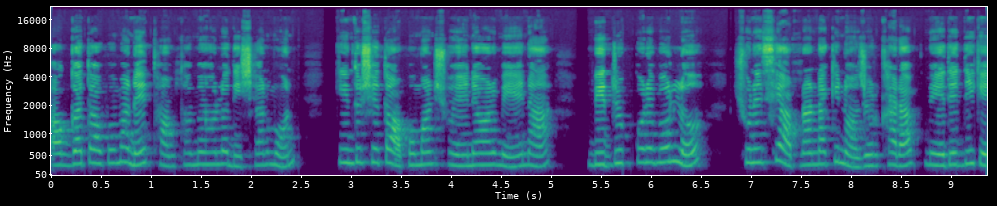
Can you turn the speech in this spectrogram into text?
অজ্ঞাত অপমানে থমথমে হলো দিশার মন, কিন্তু সে তো অপমান সয়ে নেওয়ার মেয়ে না। বিদ্রুপ করে বলল, শুনেছি আপনার নাকি নজর খারাপ, মেয়েদের দিকে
